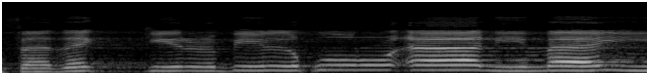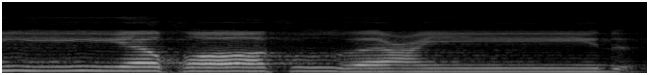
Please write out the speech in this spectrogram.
فَذَكِّرْ بِالْقُرْآنِ مَنْ يَخَافُ وَعِيدٍ.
